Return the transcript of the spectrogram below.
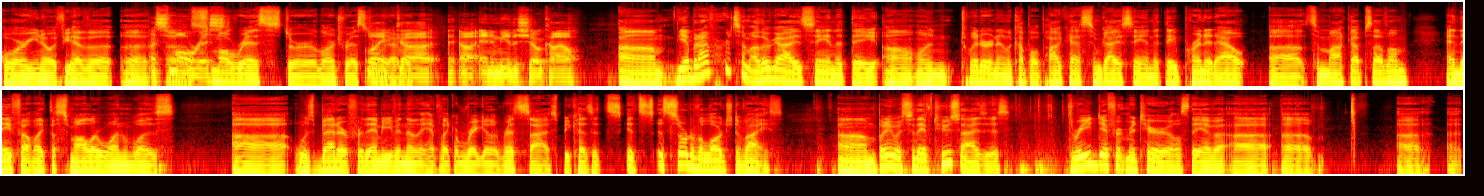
or you know if you have a a, A small wrist. small wrist or a large wrist or Like whatever. uh, uh, enemy of the show, Kyle. Um, yeah, but I've heard some other guys saying that they uh, on Twitter and in a couple of podcasts, some guys saying that they printed out uh, some mock-ups of them, and they felt like the smaller one was uh, was better for them, even though they have like a regular wrist size because it's it's it's sort of a large device. Um, but anyway, so they have two sizes, three different materials. They have a, a, a, a, a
